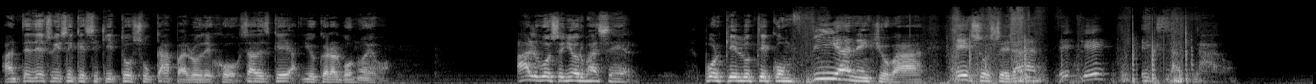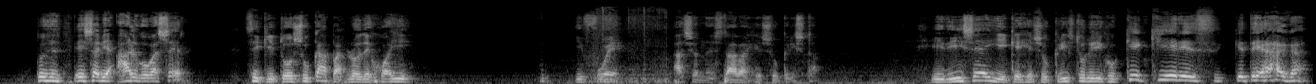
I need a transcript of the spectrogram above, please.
antes de eso dice que se quitó su capa, lo dejó. ¿Sabes qué? Yo quiero algo nuevo. Algo Señor va a hacer. Porque los que confían en Jehová, esos serán, ¿eh? Exaltados. Entonces, él sabía, algo va a hacer. Se quitó su capa, lo dejó allí. Y fue hacia donde estaba Jesucristo. Y dice allí que Jesucristo le dijo, ¿qué quieres que te haga?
